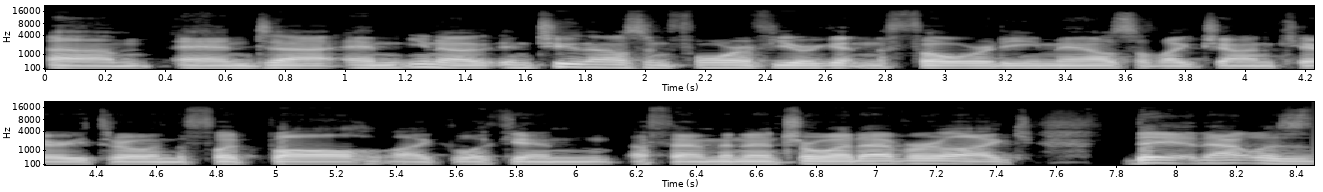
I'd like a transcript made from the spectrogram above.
Um, and uh, and you know, in 2004, if you were getting the forward emails of like John Kerry throwing the football, like looking effeminate or whatever, like they that was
